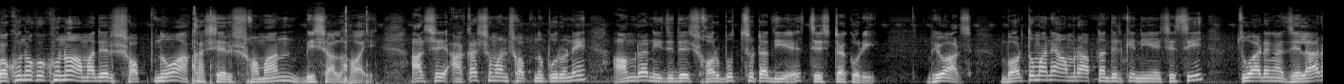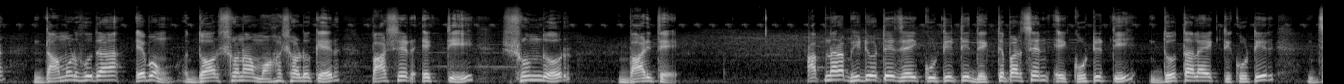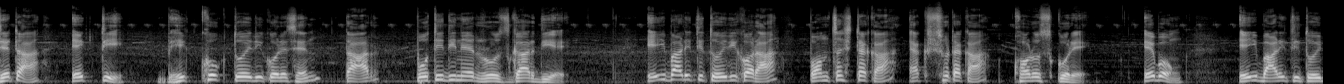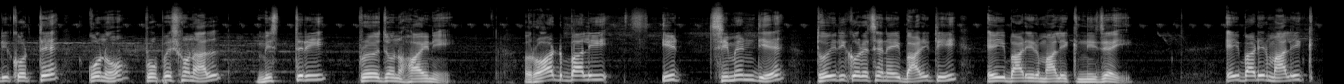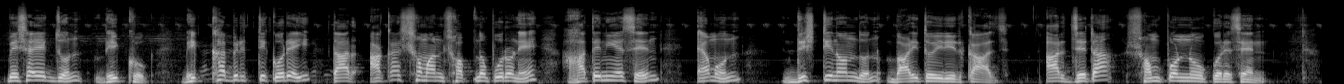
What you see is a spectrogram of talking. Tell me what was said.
কখনো কখনো আমাদের স্বপ্ন আকাশের সমান বিশাল হয়। আর সেই আকাশ সমান স্বপ্ন পূরণে আমরা নিজেদের সর্বোচ্চটা দিয়ে চেষ্টা করি। ভিওয়ার্স বর্তমানে আমরা আপনাদেরকে নিয়ে এসেছি চুয়াডাঙ্গা জেলার দামুড়হুদা এবং দর্শনা মহাসড়কের পাশের একটি সুন্দর বাড়িতে। আপনারা ভিডিওতে যেই কুটিরটি দেখতে পারছেন, এই কুটিরটি দোতলা একটি কুটির, যেটা একটি ভিক্ষুক তৈরি করেছেন তার প্রতিদিনের রোজগার দিয়ে। এই বাড়িটি তৈরি করা পঞ্চাশ টাকা, একশো টাকা খরচ করে এবং এই বাড়িটি তৈরি করতে কোনো প্রফেশনাল মিস্ত্রি প্রয়োজন হয়নি। রড, বালি, ইট, সিমেন্ট দিয়ে তৈরি করেছেন এই বাড়িটি এই বাড়ির মালিক নিজেই। এই বাড়ির মালিক পেশায় একজন ভিক্ষুক। ভিক্ষাবৃত্তি করেই তার আকাশ সমান স্বপ্ন পূরণে হাতে নিয়েছেন এমন দৃষ্টিনন্দন বাড়ি তৈরির কাজ, আর যেটা সম্পন্নও করেছেন।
